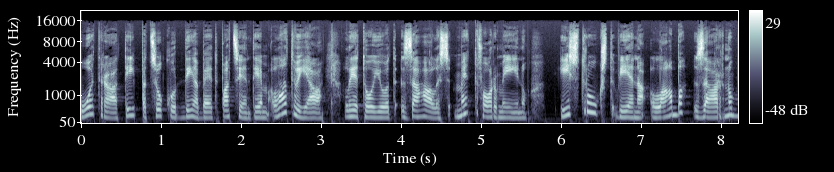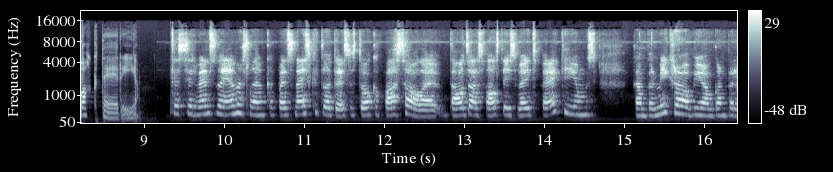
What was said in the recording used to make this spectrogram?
otrā tipa cukurdiabēta pacientiem Latvijā, lietojot zāles metformīnu, iztrūkst viena laba zarnu baktērija. Tas ir viens no iemesliem, kāpēc, neskatoties uz to, ka pasaulē daudzās valstīs veids pētījumus gan par mikrobiem, gan par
